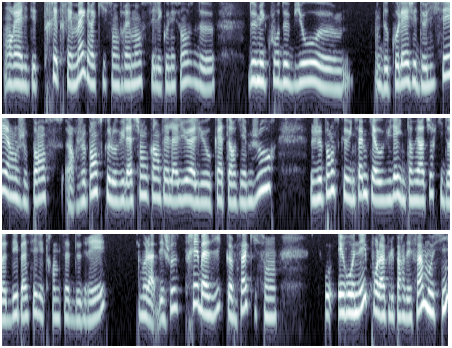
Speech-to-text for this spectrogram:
en réalité très très maigres, et qui sont vraiment, c'est les connaissances de, de mes cours de bio de collège et de lycée. Hein, je pense, alors je pense que l'ovulation, quand elle a lieu, a lieu au 14e jour. Je pense qu'une femme qui a ovulé a une température qui doit dépasser les 37 degrés. Voilà, des choses très basiques comme ça qui sont erronées pour la plupart des femmes aussi,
